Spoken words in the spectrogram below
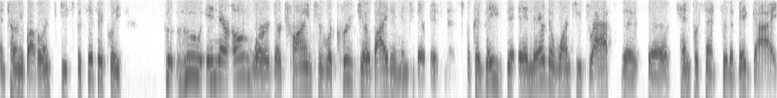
and Tony Bobulinski specifically, who, who, in their own words, are trying to recruit Joe Biden into their business because they and they're the ones who draft the the ten percent for the big guy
